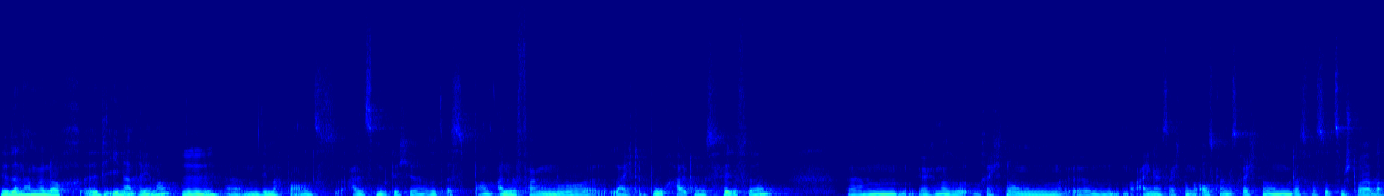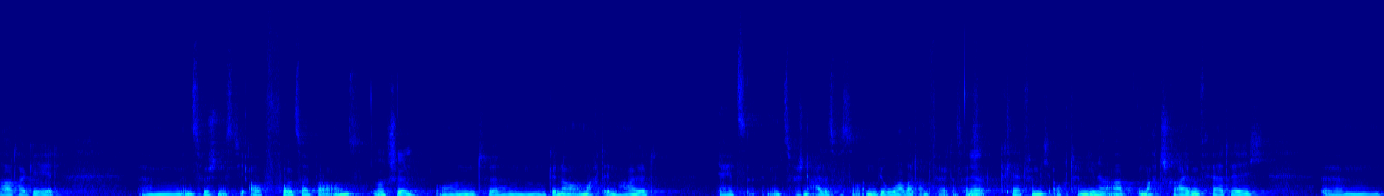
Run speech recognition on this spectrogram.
Nee, dann haben wir noch äh, die Ina Bremer. Mhm. Ähm, die macht bei uns alles Mögliche. Also es ist bei uns angefangen nur leichte Buchhaltungshilfe. Ähm, ja, ich sag mal so Rechnungen, ähm, Eingangsrechnungen, Ausgangsrechnungen, das, was so zum Steuerberater geht. Ähm, inzwischen ist die auch Vollzeit bei uns Oh, schön. und ähm, genau, macht eben halt ja jetzt inzwischen alles, was so in Büroarbeit anfällt. Das heißt, Ja. klärt für mich auch Termine ab, macht Schreiben fertig, ähm,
